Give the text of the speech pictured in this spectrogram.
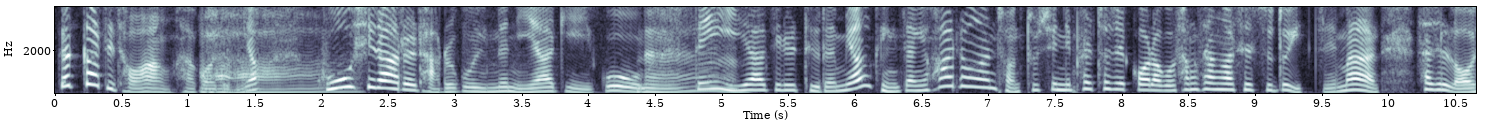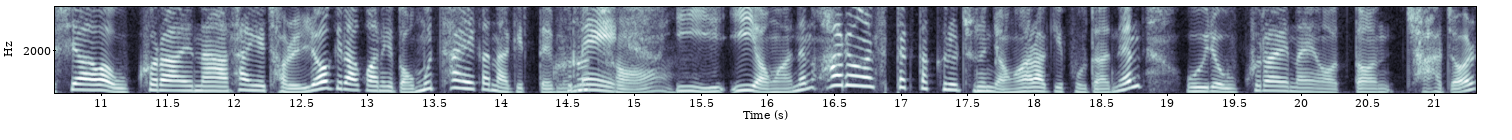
끝까지 저항하거든요. 아. 고시라를 다루고 있는 이야기이고 네. 근데 이 이야기를 들으면 굉장히 화려한 전투신이 펼쳐질 거라고 상상하실 수도 있지만 사실 러시아와 우크라이나 사이의 전력이라고 하는 게 너무 차이가 나기 때문에 그렇죠. 이 이, 영화는 화려한 스펙타클을 주는 영화라기보다는 오히려 우크라이나의 어떤 좌절,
